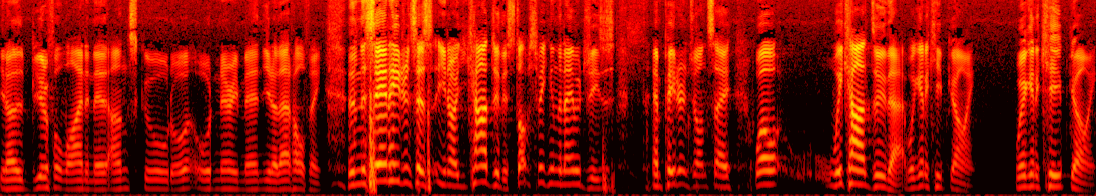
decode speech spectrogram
You know, the beautiful line in there, unschooled, ordinary men, you know, that whole thing. Then the Sanhedrin says, you know, you can't do this. Stop speaking in the name of Jesus. And Peter and John say, well, we can't do that. We're going to keep going. We're going to keep going.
